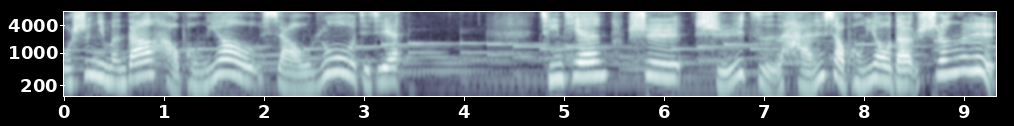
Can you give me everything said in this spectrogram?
我是你们的好朋友小鹿姐姐。今天是徐子涵小朋友的生日，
